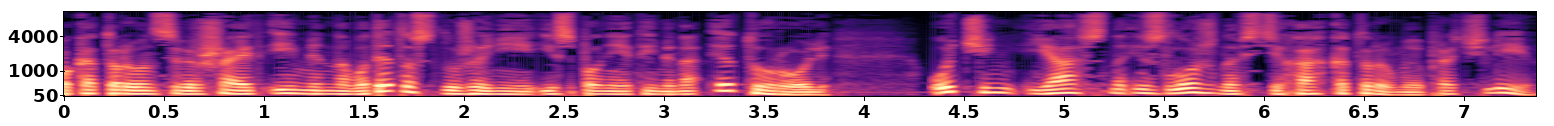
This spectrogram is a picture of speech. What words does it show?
по которой он совершает именно вот это служение и исполняет именно эту роль, очень ясно изложена в стихах, которые мы прочли.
